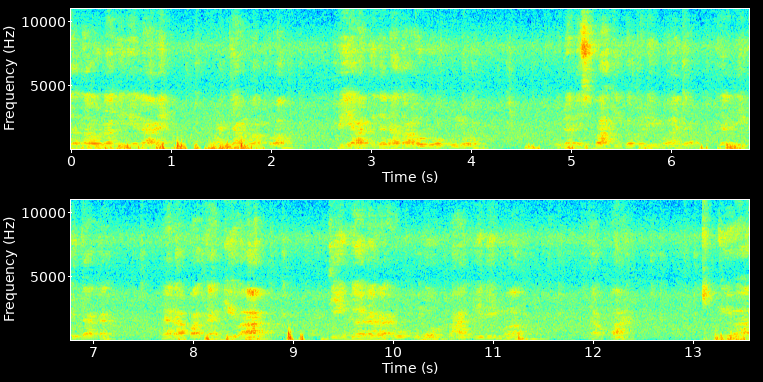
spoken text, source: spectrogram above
tak tahu lagi nilai panjang berapa PR kita dah tahu 20 guna nisbah 3 per 5 jadi kita akan nak dapatkan QR 3 darab 20 bahagi 5 dapat QR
